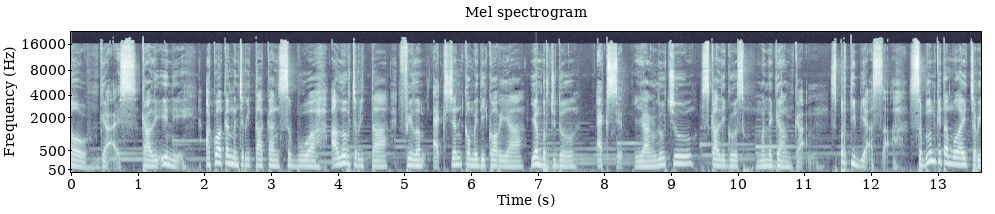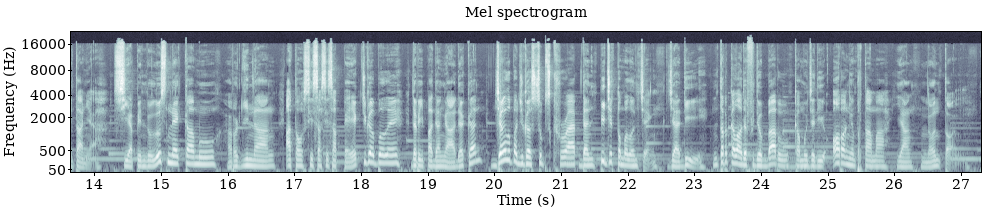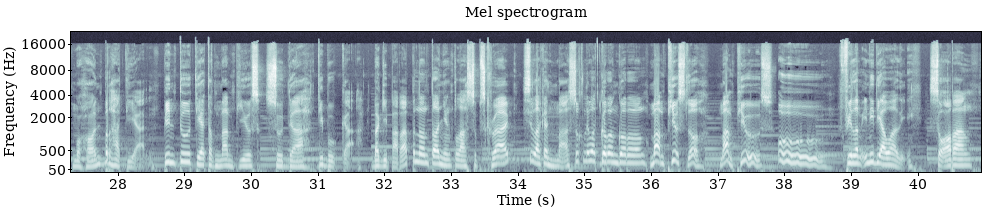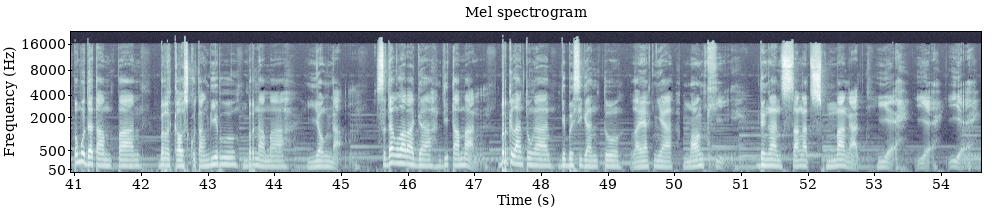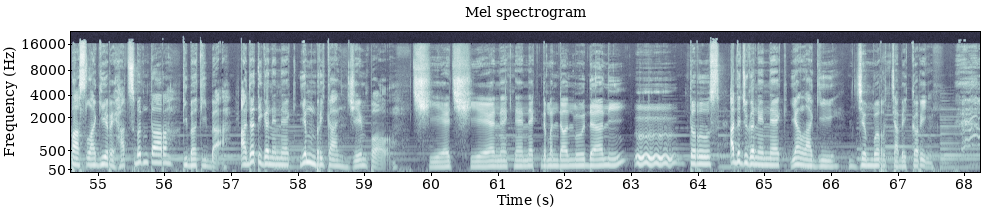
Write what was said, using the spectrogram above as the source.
So guys, kali ini aku akan menceritakan sebuah alur cerita film action komedi Korea yang berjudul Exit yang lucu sekaligus menegangkan. Seperti biasa, sebelum kita mulai ceritanya, siapin dulu snack kamu, rengginang, atau sisa-sisa peyek juga boleh, daripada nggak ada kan? Jangan lupa juga subscribe dan pijit tombol lonceng. Jadi, ntar kalau ada video baru, kamu jadi orang yang pertama yang nonton. Mohon perhatian, pintu teater Mampius sudah dibuka. Bagi para penonton yang telah subscribe, silakan masuk lewat gorong-gorong Mampius loh, Mampius. Uh, film ini diawali seorang pemuda tampan berkaus kutang biru bernama Yongnam sedang olahraga di taman, berkelantungan di besi gantung layaknya monkey dengan sangat semangat. Yeah, yeah, yeah. Pas lagi rehat sebentar, tiba-tiba ada tiga nenek yang memberikan jempol. Cie cie nenek-nenek demen daun muda nih. Uh. Terus ada juga nenek yang lagi jemur cabai kering.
